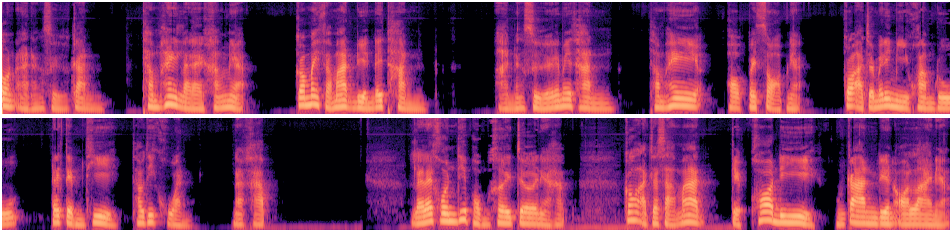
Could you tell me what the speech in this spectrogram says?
ต้นอ่านหนังสือกันทำให้หลาย ๆ ครั้งเนี่ยก็ไม่สามารถเรียนได้ทัน อ่านหนังสือได้ไม่ทันทำให้พอไปสอบเนี่ยก็อาจจะไม่ได้มีความรู้ ได้เต็มที่เท่าที่ควรนะครับ หลายๆคนที่ผมเคยเจอเนี่ยครับก็อาจจะสามารถเก็บข้อดีของการเรียนออนไลน์เนี่ย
